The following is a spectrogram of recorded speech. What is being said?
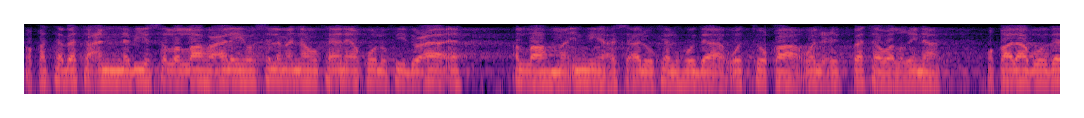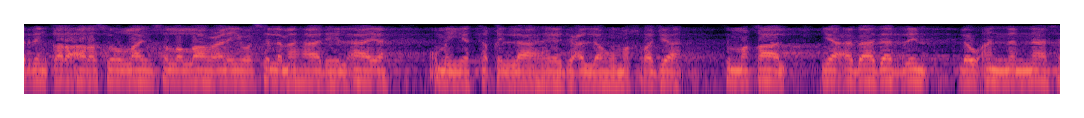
وقد ثبت عن النبي صلى الله عليه وسلم أنه كان يقول في دعائه اللهم إني أسألك الهدى والتقى والعفة والغنى. وقال أبو ذر قرأ رسول الله صلى الله عليه وسلم هذه الآية ومن يتق الله يجعل له مخرجا ثم قال يا أبا ذر لو أن الناس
